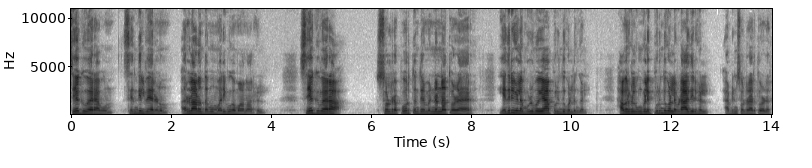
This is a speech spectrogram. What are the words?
சேகுவேராவும் செந்தில்வேலனும் அருளானந்தமும் அறிமுகமானார்கள். சேகுவேரா சொல்கிற போர்த்தந்திரம் என்னென்னா தோழர் எதிரிகளை முழுமையாக புரிந்து கொள்ளுங்கள். அவர்கள் உங்களை புரிந்து கொள்ள விடாதீர்கள் அப்படின்னு சொல்கிறார் தோழர்.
